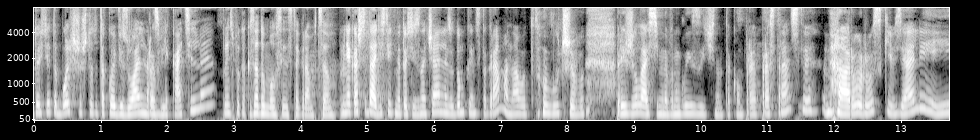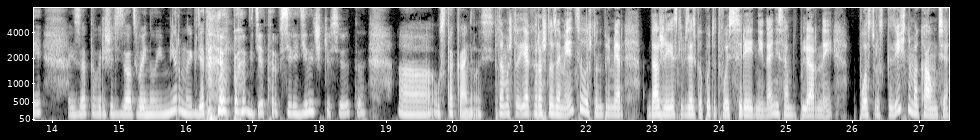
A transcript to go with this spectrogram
То есть это больше что-то такое визуально-развлекательное. В принципе, как задумался Инстаграм в целом. Мне кажется, да, действительно, то есть изначальная задумка Инстаграма, она вот лучше прижилась именно в англоязычном таком про пространстве. Да, русские взяли и из этого решили сделать войну и мир, ну и где-то где в серединочке все это а, устаканилось. Потому что я что заметила, что, например, даже если взять какой-то твой средний, да, не самый популярный пост в русскоязычном аккаунте,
